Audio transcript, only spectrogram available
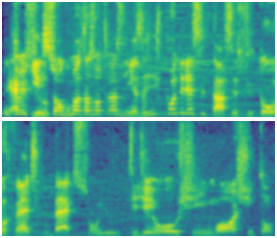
Então, é enfim, são algumas das outras linhas. A gente poderia citar, você citou o Vetkin, Backstrom e o TJ Oshie em Washington.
